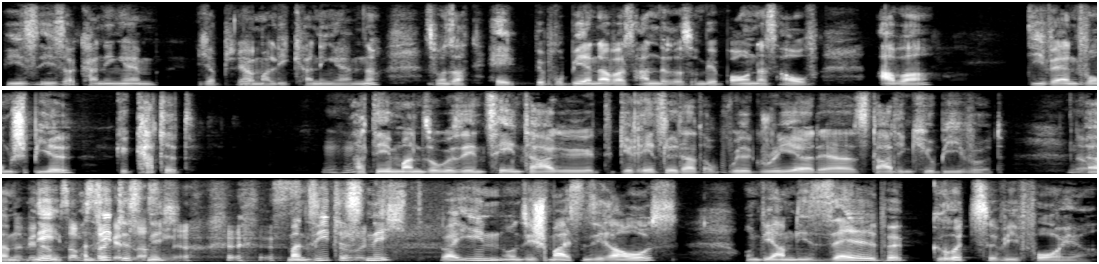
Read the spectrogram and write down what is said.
wie hieß, hieß er Cunningham? Ich habe ja. ja mal Lee Cunningham, ne? Dass man sagt, hey, wir probieren da was anderes und wir bauen das auf. Aber die werden vorm Spiel gecuttet. Mhm. Nachdem man so gesehen zehn Tage gerätselt hat, ob Will Greer der Starting QB wird. Ja, ähm, nee, man sieht es nicht. Ja. man sieht es nicht bei ihnen und sie schmeißen sie raus und wir haben dieselbe Grütze wie vorher.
